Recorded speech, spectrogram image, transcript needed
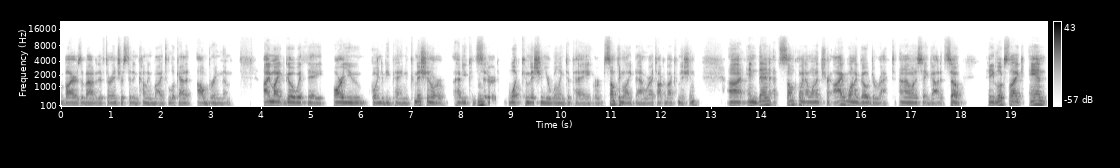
buyers about it if they're interested in coming by to look at it. I'll bring them. I might go with a, are you going to be paying a commission or have you considered what commission you're willing to pay or something like that, where I talk about commission. Uh, and then at some point I want to try, I want to go direct and I want to say, got it. So he looks like, and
